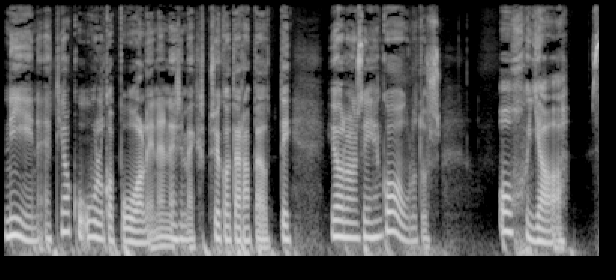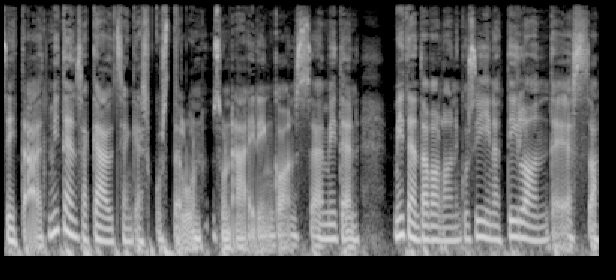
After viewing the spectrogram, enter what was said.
niin, että joku ulkopuolinen, esimerkiksi psykoterapeutti, jolla on siihen koulutus, ohjaa sitä, että miten sä käyt sen keskustelun sun äidin kanssa ja miten, miten tavallaan niin kuin siinä tilanteessa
